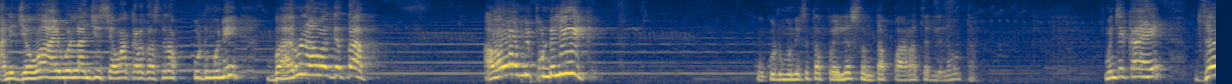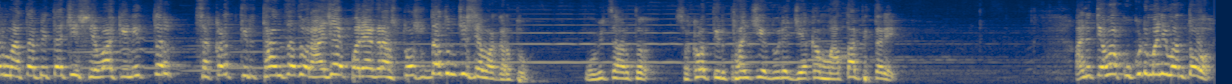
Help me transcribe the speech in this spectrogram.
आणि जेव्हा आईवडिलांची सेवा करत असताना कुकुटमुनी बाहेरून आवाज देतात. अहो मी पुंडलिक! कुकुटमुनीचा तर पहिलेच संताप पारा चढलेला होता. म्हणजे काय? जर माता पिताची सेवा केली तर सकळ तीर्थांचा जो राजा आहे पर्याग्रास तो सुद्धा तुमची सेवा करतो. ओवीचा अर्थ सकळ तीर्थांची दुरे जे का माता पितरे. आणि तेव्हा कुकुटमणी म्हणतो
